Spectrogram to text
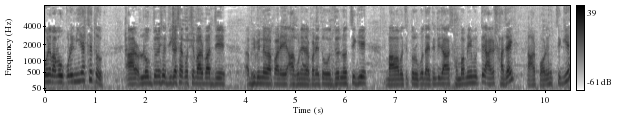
করে বাবা উপরে নিয়ে যাচ্ছে তো আর লোকজন এসে জিজ্ঞাসা করছে বারবার যে বিভিন্ন ব্যাপারে আগুনের ব্যাপারে। তো ওর জন্য হচ্ছে গিয়ে বাবা বলছে তোর উপর দায়িত্ব দিয়ে যাওয়া সম্ভব নেই এই মুহূর্তে আগে সাজাই তারপরে হচ্ছে গিয়ে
